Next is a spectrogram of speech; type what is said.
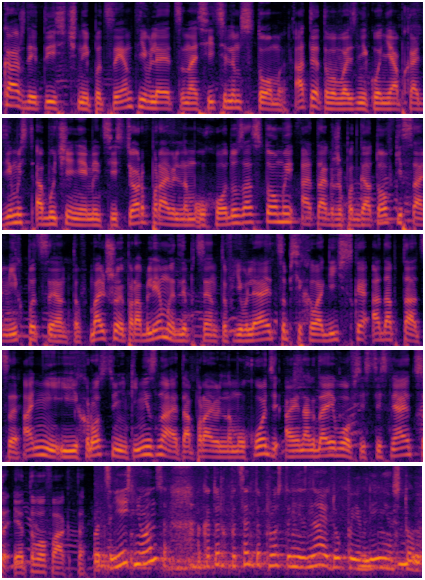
Каждый тысячный пациент является носителем стомы. От этого возникла необходимость обучения медсестер правильному уходу за стомой, а также подготовки самих пациентов. Большой проблемой для пациентов является психологическая адаптация. Они и их родственники не знают о правильном уходе, а иногда и вовсе стесняются этого факта. Есть нюансы, о которых пациенты просто не знают до появления стомы.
